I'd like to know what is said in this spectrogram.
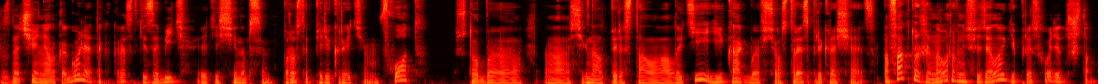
значение алкоголя – это как раз-таки забить эти синапсы, просто перекрыть им вход, чтобы э, сигнал перестал идти, и как бы все, стресс прекращается. По факту же на уровне физиологии происходит что?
